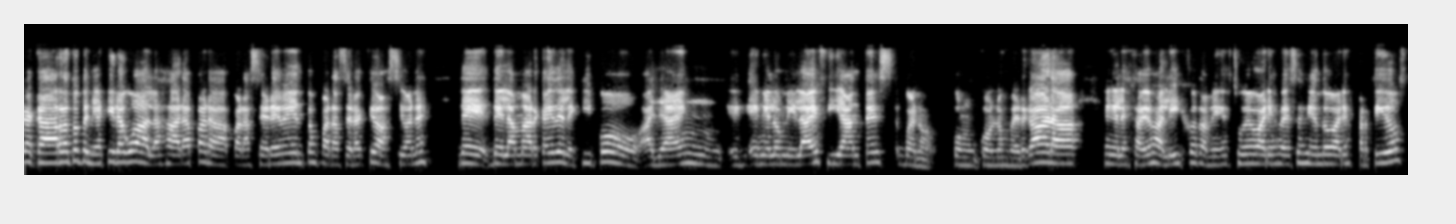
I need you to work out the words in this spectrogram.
a cada rato tenía que ir a Guadalajara para, para hacer eventos, para hacer activaciones de, de, la marca y del equipo allá en, en, el OmniLife y antes, bueno, con, con los Vergara, en el Estadio Jalisco, también estuve varias veces viendo varios partidos.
